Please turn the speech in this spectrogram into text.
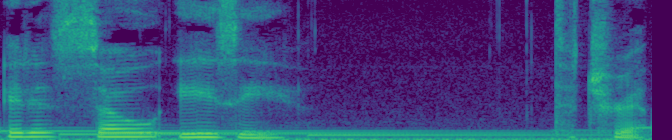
It is so easy to trip.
